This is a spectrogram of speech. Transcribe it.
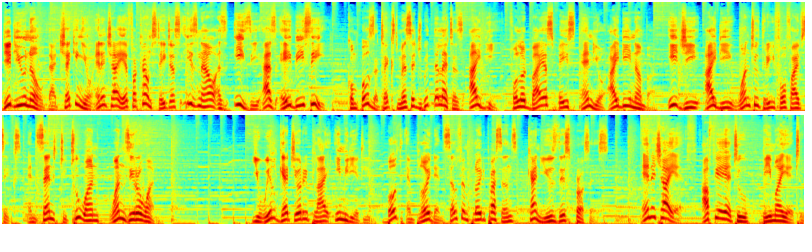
Did you know that checking your NHIF account status is now as easy as ABC? Compose a text message with the letters ID followed by a space and your ID number, e.g. ID 123456 and send to 21101. You will get your reply immediately. Both employed and self-employed persons can use this process. NHIF, Afya Yetu, Bima Yetu.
